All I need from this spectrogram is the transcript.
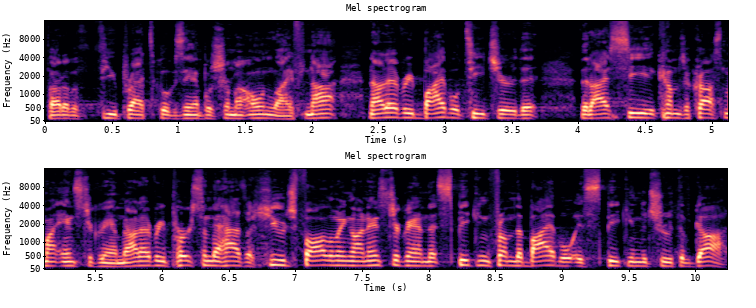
Thought of a few practical examples from my own life. Not, not every Bible teacher that, that I see that comes across my Instagram, not every person that has a huge following on Instagram that's speaking from the Bible is speaking the truth of God.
